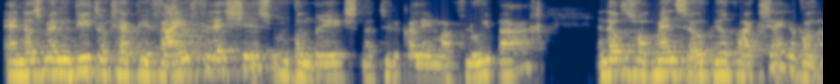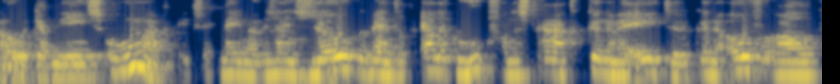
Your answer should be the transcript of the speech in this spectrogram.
En dat is met een detox heb je vijf flesjes, want dan is het natuurlijk alleen maar vloeibaar. En dat is wat mensen ook heel vaak zeggen van, oh, ik heb niet eens honger. Ik zeg, nee, maar we zijn zo gewend, op elke hoek van de straat kunnen we eten. We kunnen overal,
